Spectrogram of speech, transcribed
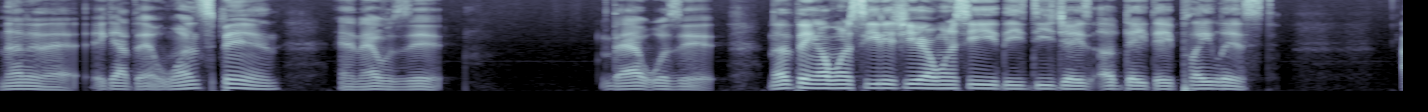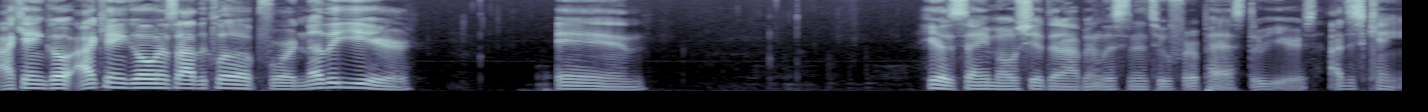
None of that. It got that one spin, and that was it. That was it. Another thing I want to see this year, I want to see these DJs update their playlist. I can't go. I can't go inside the club for another year, and hear the same old shit that I've been listening to for the past three years. I just can't.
